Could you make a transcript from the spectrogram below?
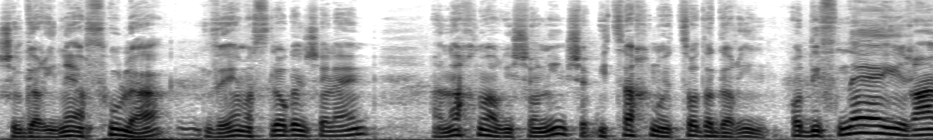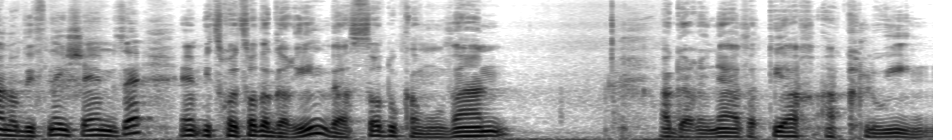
של גרעיני עפולה, והם הסלוגן שלהם, אנחנו הראשונים שפיצחנו את סוד הגרעין. עוד לפני איראן, עוד לפני שהם זה, הם פיצחו את סוד הגרעין, והסוד הוא כמובן הגרעיני אבטיח הכלואים.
